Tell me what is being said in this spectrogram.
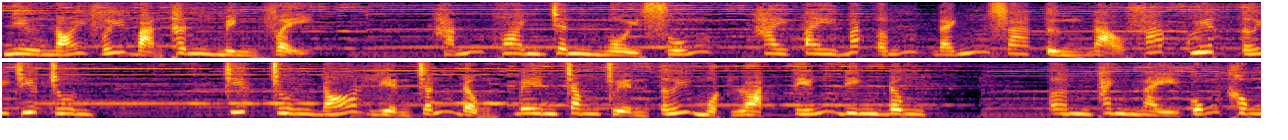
như nói với bản thân mình vậy. Hắn khoanh chân ngồi xuống, hai tay bắt ấm đánh ra từng đạo pháp quyết tới chiếc chun chiếc chuông đó liền chấn động bên trong truyền tới một loạt tiếng đinh đông. Âm thanh này cũng không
